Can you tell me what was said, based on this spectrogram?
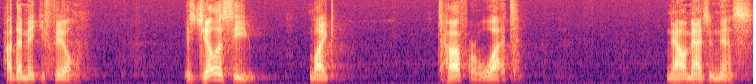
How'd that make you feel? Is jealousy like tough or what? Now imagine this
